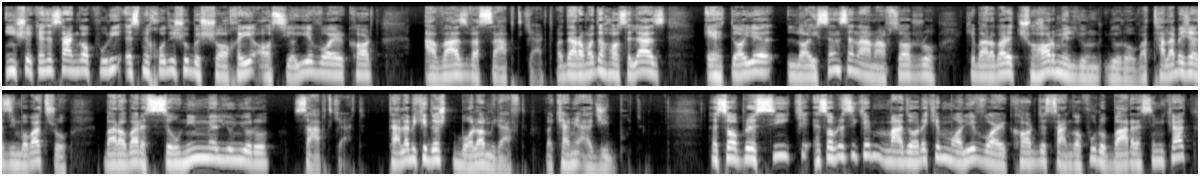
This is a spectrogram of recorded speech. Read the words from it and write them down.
این شرکت سنگاپوری اسم خودش رو به شاخه آسیایی وایرکارد عوض و ثبت کرد و درآمد حاصله از اهدای license نرم افزار رو که برابر 4 میلیون یورو و طلبش از این بابت رو برابر 3.5 میلیون یورو ثبت کرد. طلبی که داشت بالا می‌رفت و کمی عجیب بود. حسابرسی که حسابرسی که مدارک مالی وایرکارد سنگاپور رو بررسی می‌کرد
